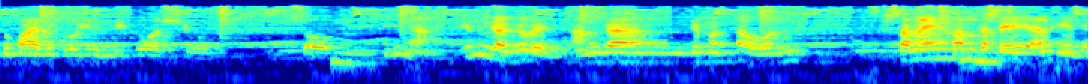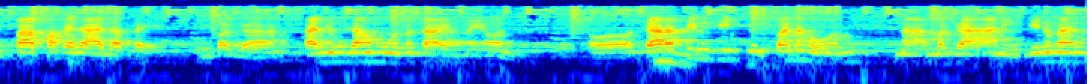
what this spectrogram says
lumaligo yung negosyo. So, hmm. yun nga, yun ang gagawin. Hanggang limang taon, sa ngayon ma'am hmm. kasi, ano eh, nagpapakilala pa eh. Kumbaga, tanim lang muna tayo ngayon. O, darating din yung panahon na mag-aani. Hindi naman,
